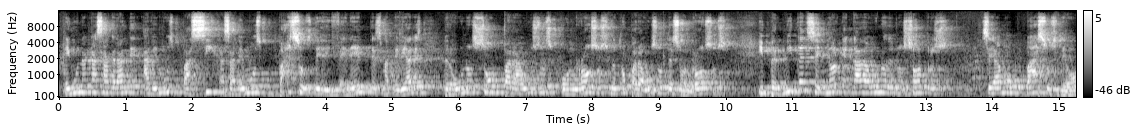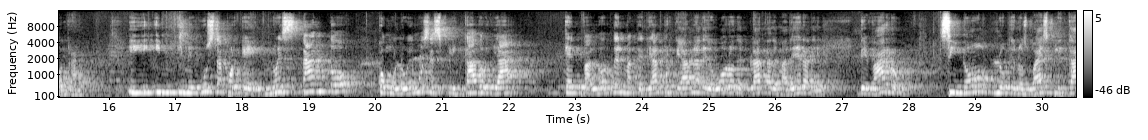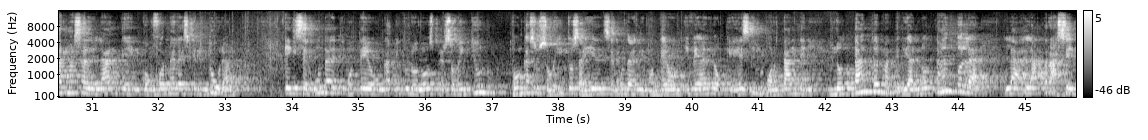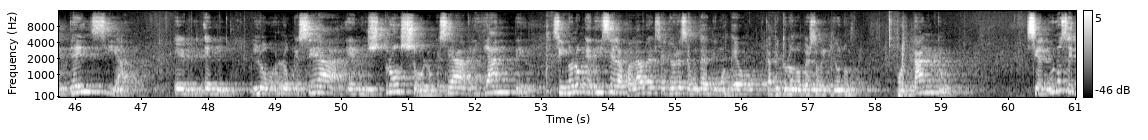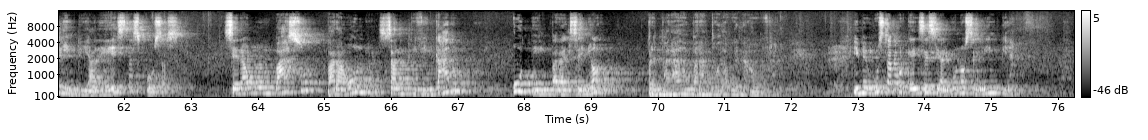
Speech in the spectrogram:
En una casa grande habemos vasijas, habemos vasos de diferentes materiales, pero unos son para usos honrosos y otros para usos deshonrosos. Y permita el Señor que cada uno de nosotros seamos vasos de honra. Y, y me gusta porque no es tanto como lo hemos explicado ya el valor del material, porque habla de oro, de plata, de madera, de, de barro, sino lo que nos va a explicar más adelante conforme a la escritura en 2 de Timoteo capítulo 2 verso 21. Ponga sus ojitos ahí en 2 de Timoteo y vean lo que es importante, no tanto el material, no tanto la, la, trascendencia, el, lo, lo, que sea lustroso, lo que sea brillante, sino lo que dice la palabra del Señor en 2 de Timoteo capítulo 2 verso 21 por tanto, si alguno se limpia de estas cosas, será un vaso para honra, santificado, útil para el Señor, preparado para toda buena obra. Y me gusta porque dice si alguno se limpia.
